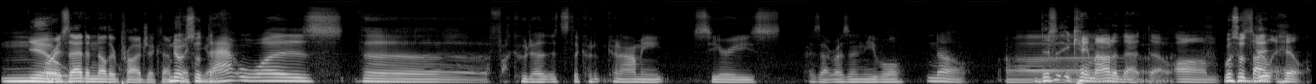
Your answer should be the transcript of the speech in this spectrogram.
No. Or is that another project? I'm no, so of? that was the fuck who does it's the Konami series. Is that Resident Evil? no. Uh, This it came out of that though. Um, well, so thi- Silent Hill.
